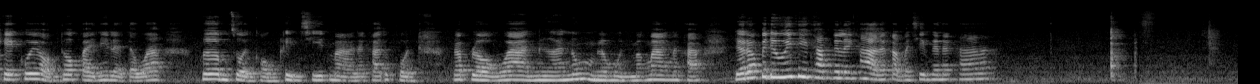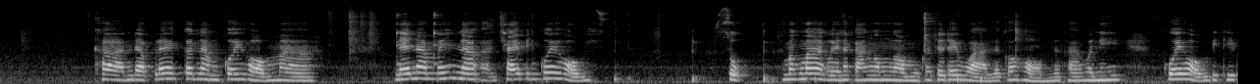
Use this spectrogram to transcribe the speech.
เค้กกล้วยหอมทั่วไปนี่แหละแต่ว่าเพิ่มส่วนของครีมชีสมานะคะ ทุกคนรับรองว่าเนื้อนุ่มละมุนมากๆนะคะ เดี๋ยวเราไปดูวิธีทำกันเลยค่ะ แล้วกลับมาชิมกันนะคะ ค่ะอันดับแรกก็นำกล้วยหอมมา แนะนำไม่นะใช้เป็นกล้วยหอมสุกมากๆเลยนะคะงอมๆก็จะได้หวานแล้วก็หอมนะคะ วันนี้กล้วยหอมพิทิพ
